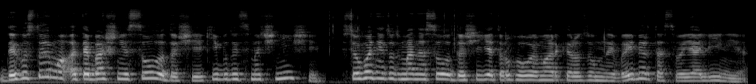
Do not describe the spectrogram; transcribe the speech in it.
Дегустуємо АТБшні солодощі, які будуть смачніші. Сьогодні тут в мене солодощі є торгової марки Розумний вибір та своя лінія.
